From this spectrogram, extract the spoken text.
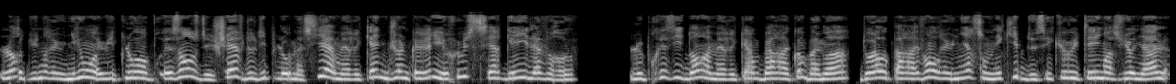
Lors d'une réunion à huis clos en présence des chefs de diplomatie américaine John Kerry et russe Sergei Lavrov. Le président américain Barack Obama doit auparavant réunir son équipe de sécurité nationale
